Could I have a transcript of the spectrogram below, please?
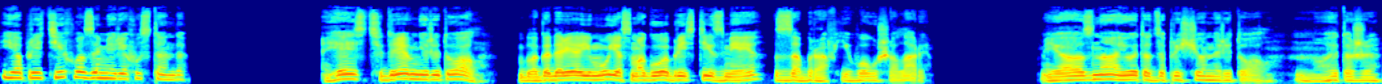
Я притихла, замерев у стенда. Есть древний ритуал. Благодаря ему я смогу обрести змея, забрав его у шалары. Я знаю этот запрещенный ритуал, но это же...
